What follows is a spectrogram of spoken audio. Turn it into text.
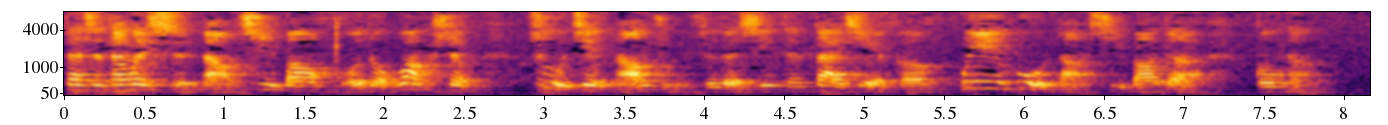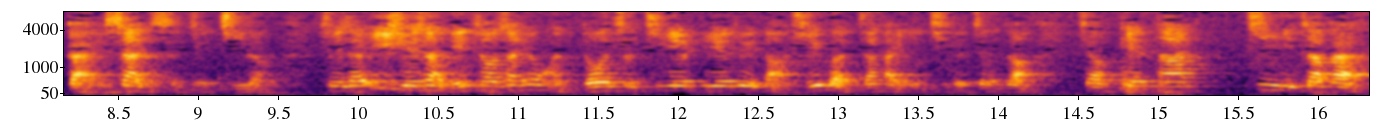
但是它会使脑细胞活动旺盛，促进脑组织的新陈代谢和恢复脑细胞的功能，改善神经机能。所以在医学上、临床上用很多次 GABA 对脑血管障碍引起的症状，像偏瘫、记忆障碍、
